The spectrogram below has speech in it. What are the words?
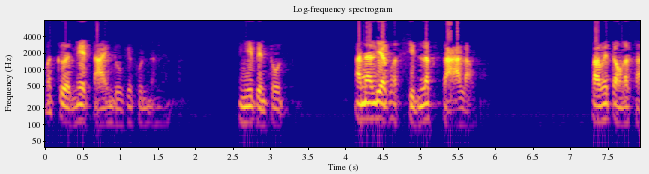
มันเกิดเมตตาเอ็นดูแก่คนนั้นแล้วอย่างนี้เป็นต้นอันนั้นเรียกว่าศีลรักษาเราเราไม่ต้องรักษา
